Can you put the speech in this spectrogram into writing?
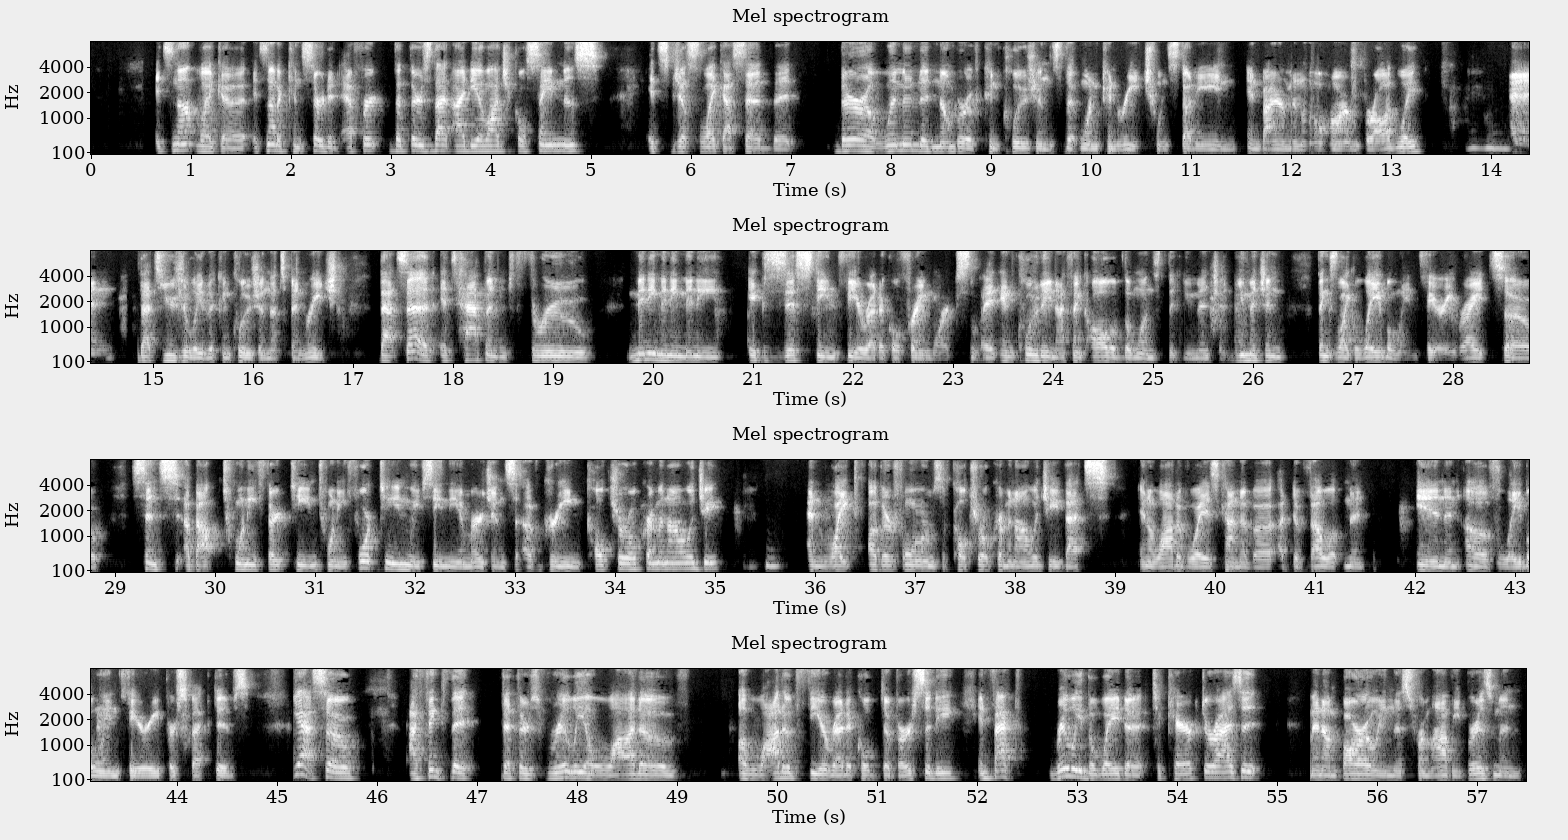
it's not like a it's not a concerted effort that there's that ideological sameness. It's just like I said that there are a limited number of conclusions that one can reach when studying environmental harm broadly. Mm-hmm. And that's usually the conclusion that's been reached. That said, it's happened through many, many, many existing theoretical frameworks, including, I think, all of the ones that you mentioned. You mentioned things like labeling theory, right? So, since about 2013, 2014, we've seen the emergence of green cultural criminology. Mm-hmm. And like other forms of cultural criminology, that's in a lot of ways kind of a, a development in and of labeling theory perspectives. Yeah, so I think that that there's really a lot of a lot of theoretical diversity. In fact, really the way to, to characterize it, and I'm borrowing this from Avi Brisman,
